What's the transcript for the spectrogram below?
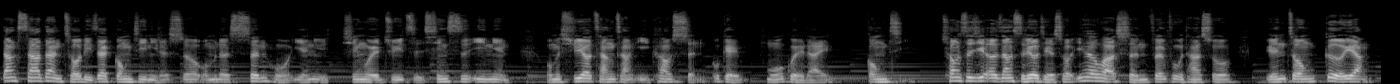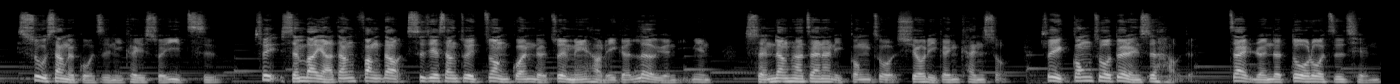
当撒旦仇敌在攻击你的时候，我们的生活、言语、行为、举止、心思意念，我们需要常常倚靠神，不给魔鬼来攻击。创世纪二章十六节说：“耶和华神吩咐他说，园中各样树上的果子你可以随意吃。”所以神把亚当放到世界上最壮观的、最美好的一个乐园里面，神让他在那里工作、修理跟看守。所以工作对人是好的。在人的堕落之前，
